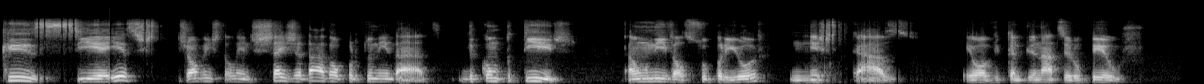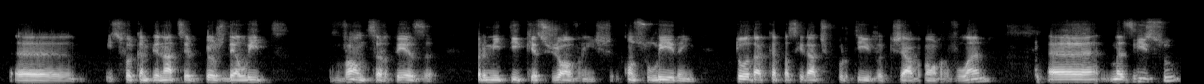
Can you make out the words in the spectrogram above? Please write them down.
que se a esses jovens talentos seja dada a oportunidade de competir a um nível superior, neste caso, é óbvio, campeonatos europeus, uh, e se for campeonatos europeus de elite, vão de certeza permitir que esses jovens consolidem toda a capacidade esportiva que já vão revelando, uh, mas isso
